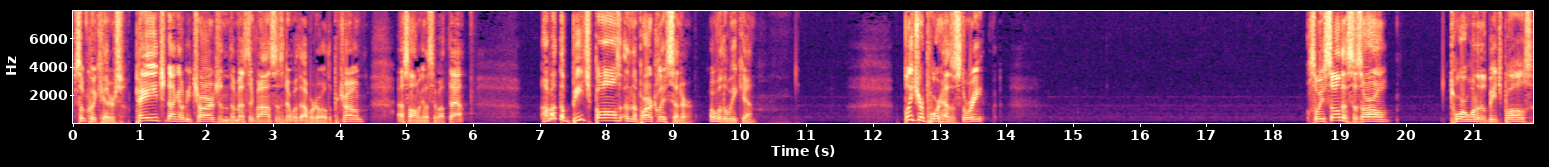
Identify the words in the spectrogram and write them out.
Some quick hitters. Paige not going to be charged in domestic violence incident with Alberto the Patron. That's all I'm going to say about that. How about the beach balls in the Barclays Center over the weekend? Bleacher Report has a story. So we saw that Cesaro tore one of the beach balls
